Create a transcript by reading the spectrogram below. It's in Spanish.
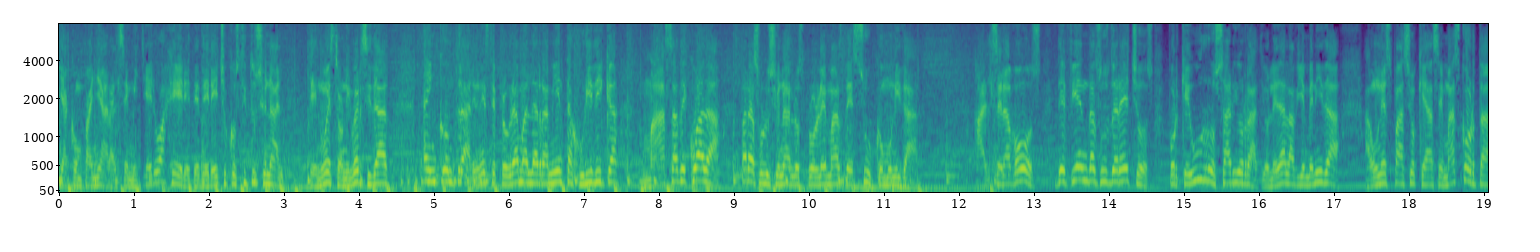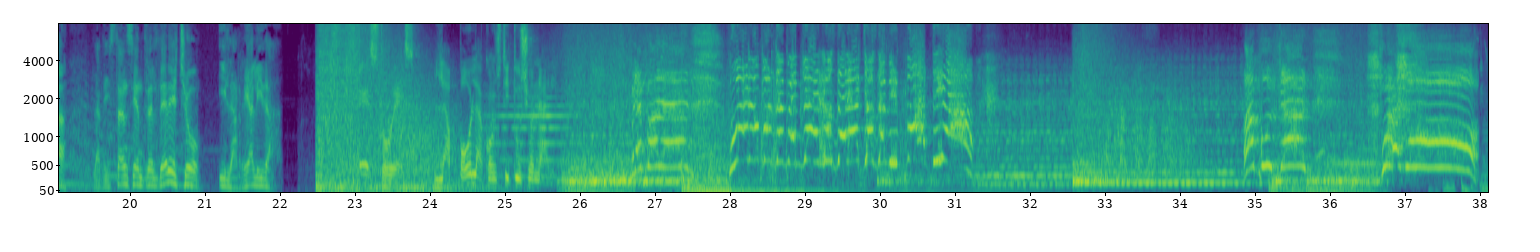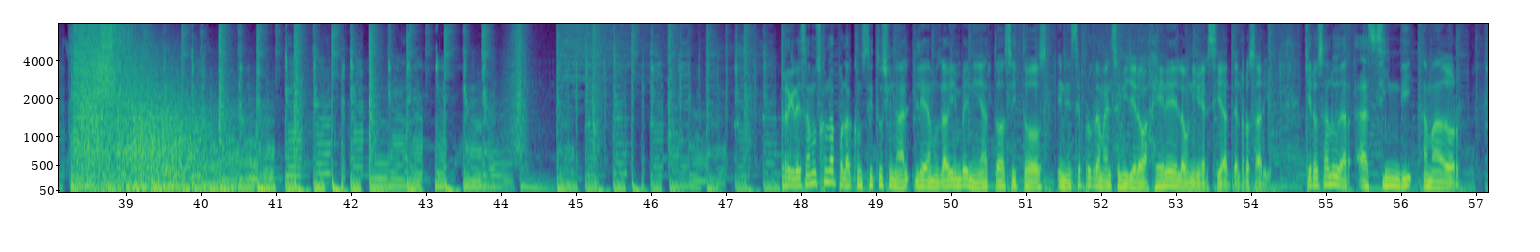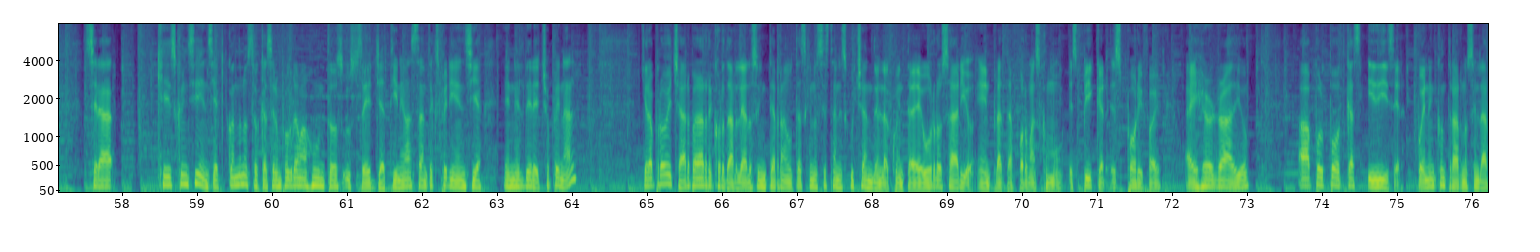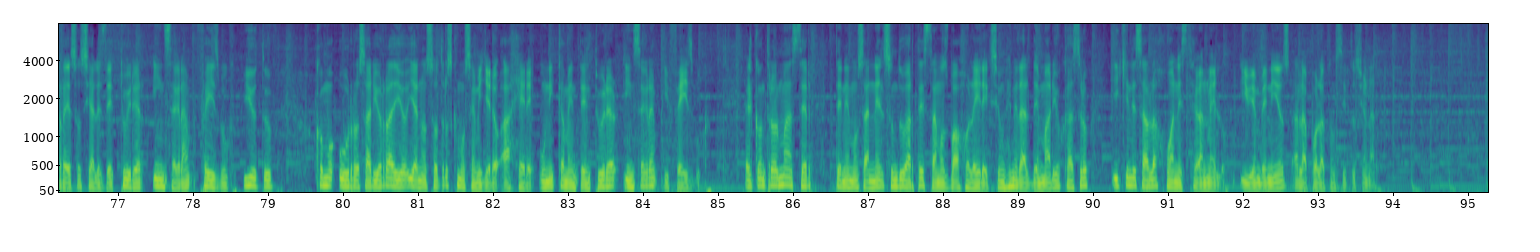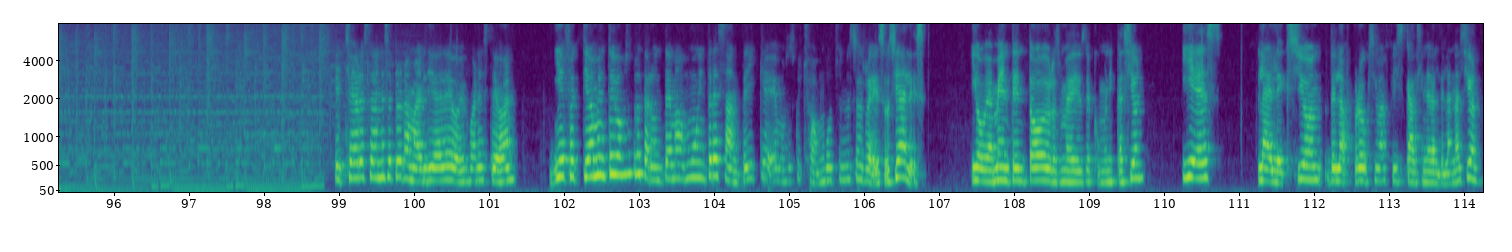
y acompañar al semillero Ajere de Derecho Constitucional de nuestra universidad a encontrar en este programa la herramienta jurídica más adecuada para solucionar los problemas de su comunidad. Alce la voz, defienda sus derechos, porque U Rosario Radio le da la bienvenida a un espacio que hace más corta la distancia entre el derecho y la realidad. Esto es La Pola Constitucional. ¡Preparen! ¡Muero por defender los mi patria! ¡Apunten! ¡Fuego! Regresamos con la Pola Constitucional y le damos la bienvenida a todas y todos en este programa del Semillero Ajere de la Universidad del Rosario. Quiero saludar a Cindy Amador. ¿Será que es coincidencia que cuando nos toca hacer un programa juntos usted ya tiene bastante experiencia en el derecho penal? Quiero aprovechar para recordarle a los internautas que nos están escuchando en la cuenta de U Rosario en plataformas como Speaker, Spotify, iHeartRadio, Apple Podcast y Deezer. Pueden encontrarnos en las redes sociales de Twitter, Instagram, Facebook, YouTube como U Rosario Radio y a nosotros como Semillero Ajere únicamente en Twitter, Instagram y Facebook. El Control Master tenemos a Nelson Duarte, estamos bajo la dirección general de Mario Castro y quien les habla Juan Esteban Melo. Y bienvenidos a la Pola Constitucional. Qué chévere estar en ese programa el día de hoy, Juan Esteban. Y efectivamente hoy vamos a tratar un tema muy interesante y que hemos escuchado mucho en nuestras redes sociales y obviamente en todos los medios de comunicación, y es la elección de la próxima fiscal general de la Nación.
